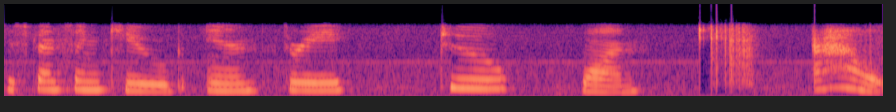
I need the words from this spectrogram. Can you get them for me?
Dispensing cube in three, two, one. Ow!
